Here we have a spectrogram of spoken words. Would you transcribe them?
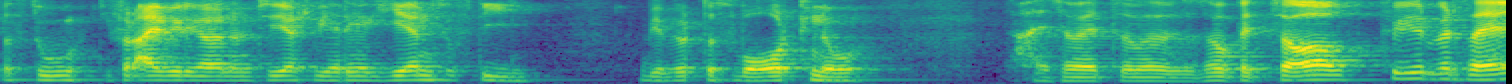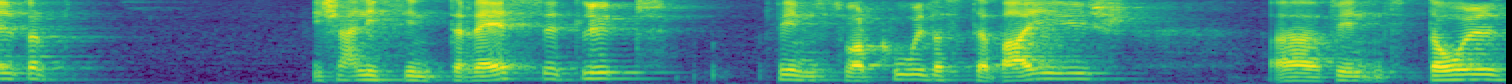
dass du die Freiwilligen organisierst, wie reagieren sie auf dich? Wie wird das wahrgenommen? Also jetzt so, so auf die Feuerwehr selber ist eigentlich das Interesse. Die Leute finden es zwar cool, dass es dabei ist, äh, finden es toll.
